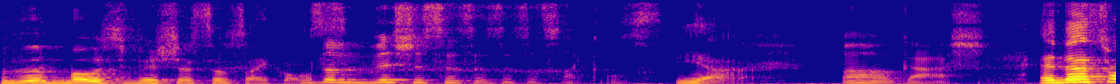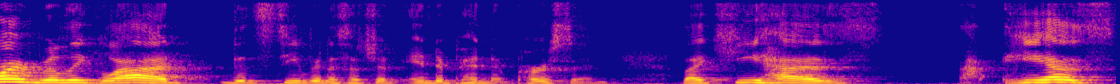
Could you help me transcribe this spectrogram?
the most vicious of cycles. The vicious of cycles. Yeah, Oh gosh. and that's why I'm really glad that Steven is such an independent person. Like he has, he has,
